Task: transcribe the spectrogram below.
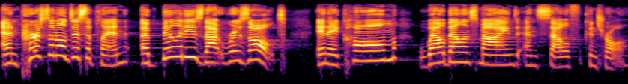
and personal discipline, abilities that result in a calm, well balanced mind and self control.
